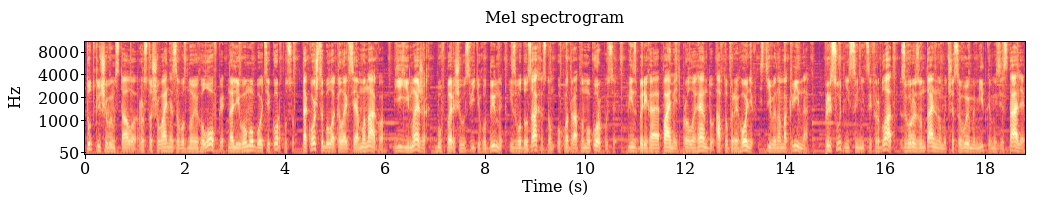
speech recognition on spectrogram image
Тут ключовим стало розташування заводної головки на лівому боці корпусу. Також це була колекція Монако. В її межах був перший у світі годинник із водозахистом у квадратному корпусі. Він зберігає пам'ять про легенду автоперегонів Стівена Маквіна. Присутній синій циферблат з горизонтальними часовими мітками зі сталі,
